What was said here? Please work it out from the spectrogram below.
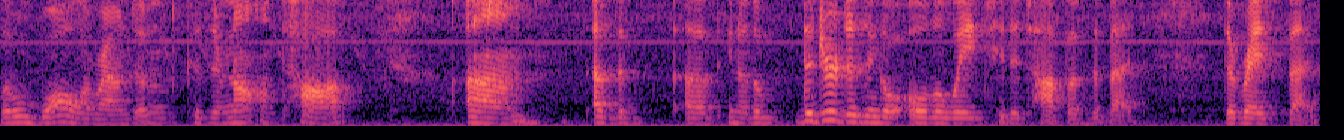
little wall around them because they're not on top um, of the of you know the the dirt doesn't go all the way to the top of the bed, the raised bed.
